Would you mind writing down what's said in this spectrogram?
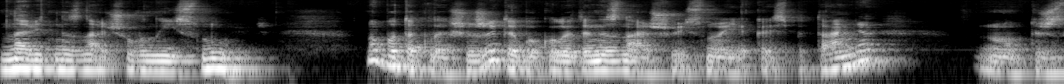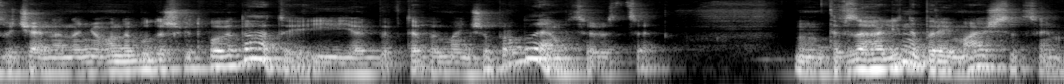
навіть не знають, що вони існують. Ну, бо так легше жити, бо коли ти не знаєш, що існує якесь питання, ну, ти ж, звичайно, на нього не будеш відповідати, і якби в тебе менше проблем через це. Ти взагалі не переймаєшся цим.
